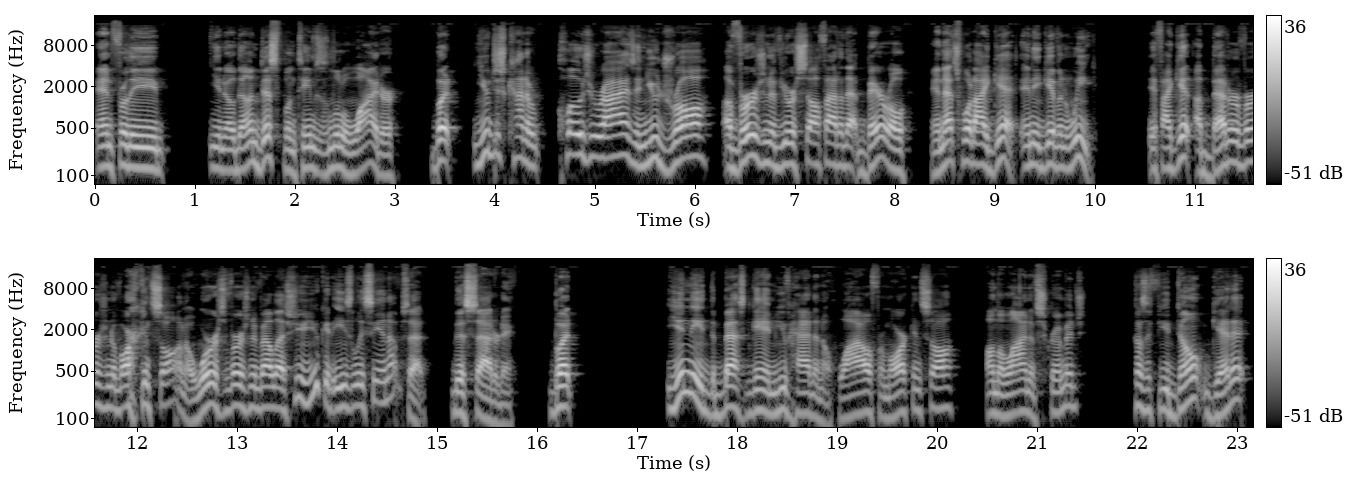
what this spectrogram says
And for the, you know, the undisciplined teams, it's a little wider. But you just kind of close your eyes and you draw a version of yourself out of that barrel, and that's what I get any given week. If I get a better version of Arkansas and a worse version of LSU, you could easily see an upset this Saturday. But you need the best game you've had in a while from Arkansas on the line of scrimmage. Because if you don't get it,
